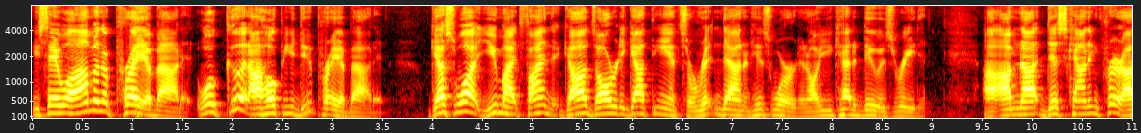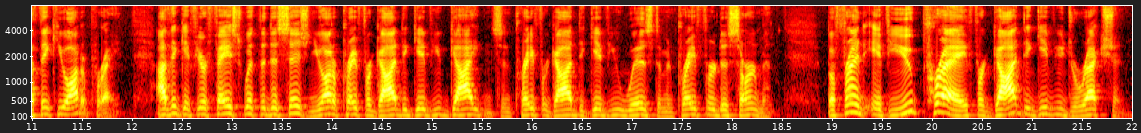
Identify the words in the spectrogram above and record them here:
You say, Well, I'm going to pray about it. Well, good. I hope you do pray about it. Guess what? You might find that God's already got the answer written down in His Word, and all you got to do is read it. Uh, I'm not discounting prayer. I think you ought to pray. I think if you're faced with the decision, you ought to pray for God to give you guidance and pray for God to give you wisdom and pray for discernment. But, friend, if you pray for God to give you direction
